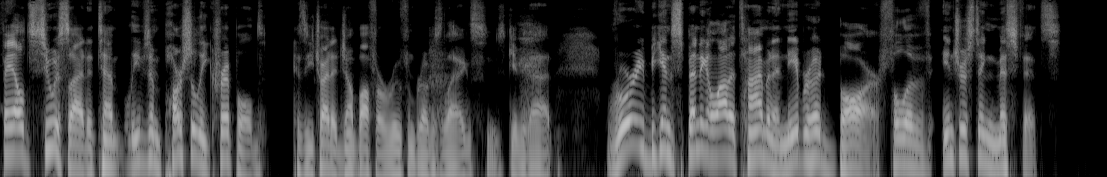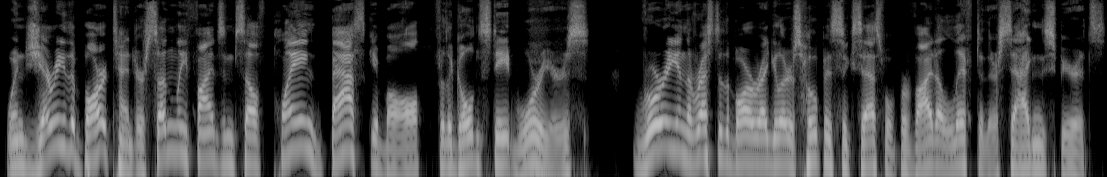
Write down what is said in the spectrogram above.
failed suicide attempt leaves him partially crippled because he tried to jump off a roof and broke his legs. Just give you that. Rory begins spending a lot of time in a neighborhood bar full of interesting misfits. When Jerry the bartender suddenly finds himself playing basketball for the Golden State Warriors, Rory and the rest of the bar regulars hope his success will provide a lift to their sagging spirits.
